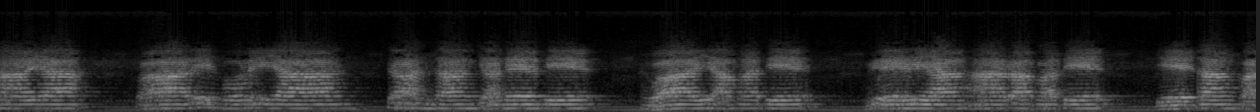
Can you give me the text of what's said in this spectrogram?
นายา ปาริปุริยาจันทังจเนติ วายามติ วิริยังอาราปติจิตังปะ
